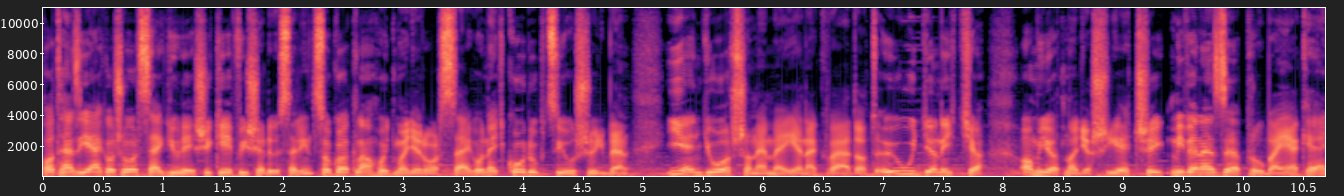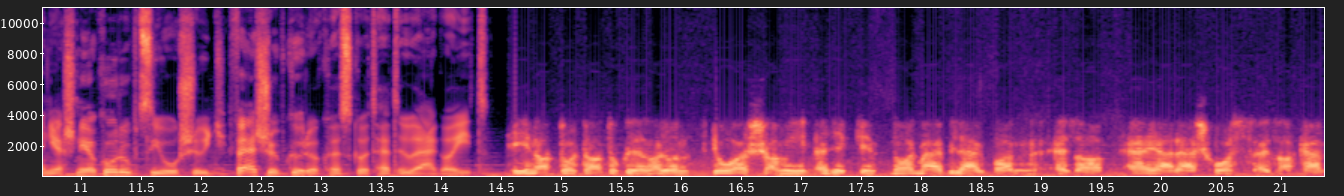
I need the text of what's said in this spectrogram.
Hatházi Ákos országgyűlési képviselő szerint szokatlan, hogy Magyarországon egy korrupciós ügyben ilyen gyorsan emeljenek vádat. Ő úgy gyanítja, amiatt nagy a sietség, mivel ezzel próbálják elnyesni a korrupciós ügy felsőbb körökhöz köthető ágait. Én attól tartok, hogy ez nagyon gyors, ami egyébként normál világban ez az eljárás hossz, ez akár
